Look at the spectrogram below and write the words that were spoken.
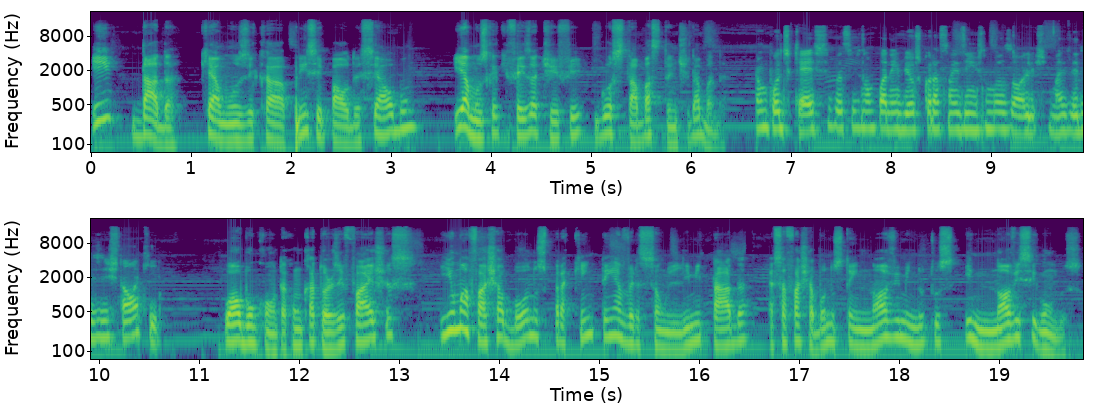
e Dada, que é a música principal desse álbum e a música que fez a Tiff gostar bastante da banda. É um podcast, vocês não podem ver os coraçõezinhos nos meus olhos, mas eles estão aqui. O álbum conta com 14 faixas e uma faixa bônus para quem tem a versão limitada. Essa faixa bônus tem 9 minutos e 9 segundos.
